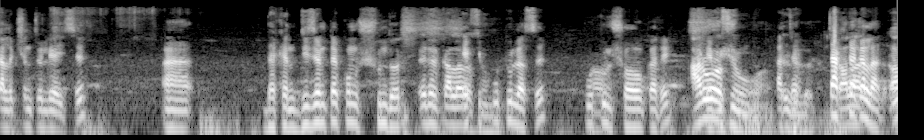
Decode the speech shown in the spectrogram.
কালেকশন চলে আইছে। দেখেন ডিজাইনটা কোন সুন্দর। এটার কালার একটি পুতুল আছে। পুতুল সহকারে আরও আছে আচ্ছা। চারটা কালার ও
